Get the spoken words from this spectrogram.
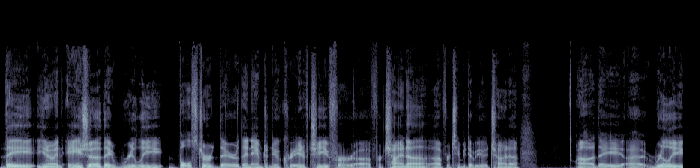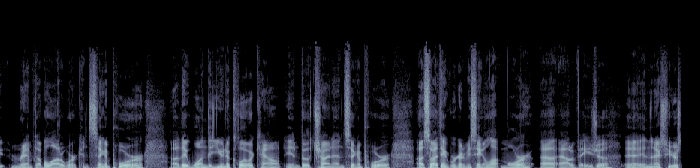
They, you know, in Asia, they really bolstered their. They named a new creative chief for uh, for China, uh, for TBWA China. Uh, they uh, really ramped up a lot of work in Singapore. Uh, they won the Uniqlo account in both China and Singapore. Uh, so I think we're going to be seeing a lot more uh, out of Asia uh, in the next few years.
